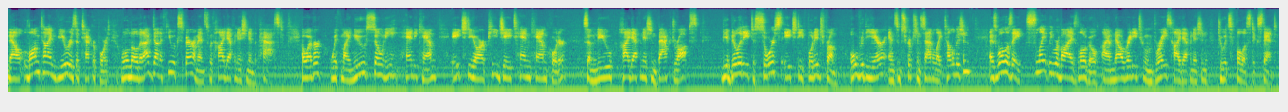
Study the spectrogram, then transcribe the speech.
Now, longtime viewers of Tech Report will know that I've done a few experiments with high definition in the past. However, with my new Sony Handycam HDR PJ10 camcorder, some new high definition backdrops, the ability to source HD footage from over the air and subscription satellite television, as well as a slightly revised logo, I am now ready to embrace high definition to its fullest extent.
